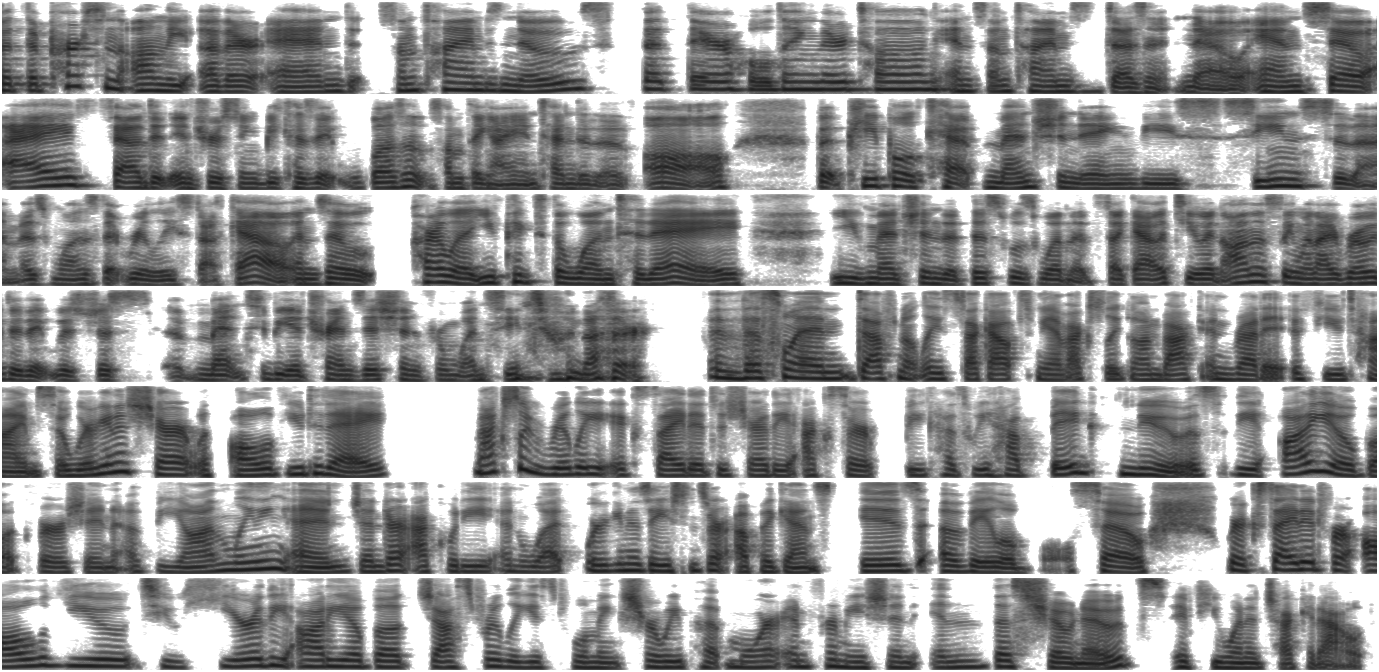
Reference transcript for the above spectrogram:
But the person on the other end sometimes knows that they're holding their tongue and sometimes doesn't know. And so I found it interesting because it wasn't something I intended at all. But people kept mentioning these scenes to them as ones that really stuck out. And so, Carla, you picked the one today. You mentioned that this was one that stuck out to you. And honestly, when I wrote it, it was just meant to be a transition from one scene to another. And this one definitely stuck out to me. I've actually gone back and read it a few times. So we're going to share it with all of you today. I'm actually really excited to share the excerpt because we have big news. The audiobook version of Beyond Leaning In Gender Equity and What Organizations Are Up Against is available. So we're excited for all of you to hear the audiobook just released. We'll make sure we put more information in the show notes if you want to check it out.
